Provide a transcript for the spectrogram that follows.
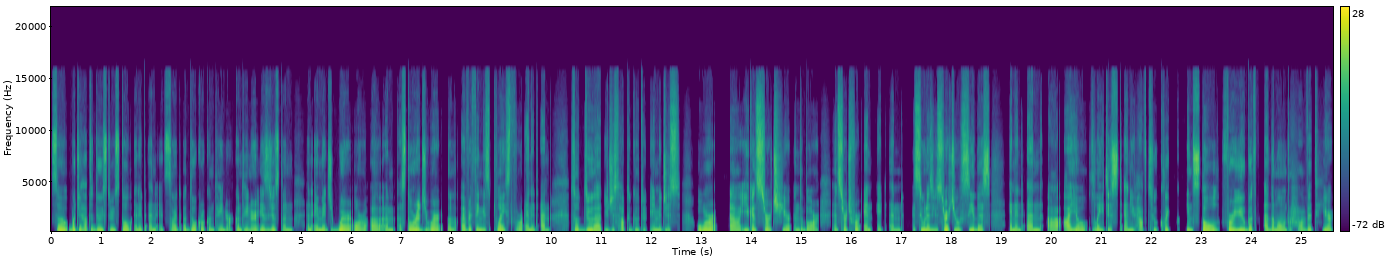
So what you have to do is to install and inside a Docker container. Container is just an, an image where or uh, um, a storage where uh, everything is placed for n8n. So to do that, you just have to go to images or uh, you can search here in the bar and search for n8n. As soon as you search, you'll see this n8n uh, IO latest and you have to click install for you. But at the moment I have it here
